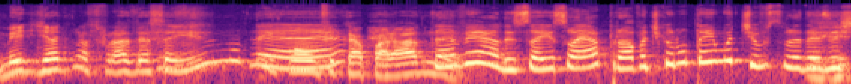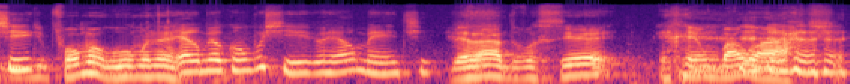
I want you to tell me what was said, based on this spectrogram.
Mediante umas frases dessa aí, não tem é, como ficar parado. Tá né? vendo? Isso aí só é a prova de que eu não tenho motivos para desistir. De, de forma alguma, né? É o meu combustível, realmente. Bernardo, você é um baluarte.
